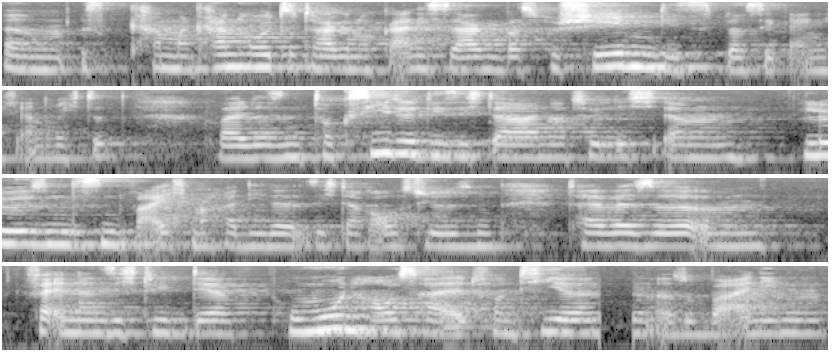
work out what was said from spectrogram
ähm, kann, man kann heutzutage noch gar nicht sagen, was für Schäden dieses Plastik eigentlich anrichtet, weil das sind Toxide, die sich da natürlich ähm, lösen, das sind Weichmacher, die da, sich da rauslösen. Teilweise ähm, verändern sich der Hormonhaushalt von Tieren, also bei einigen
